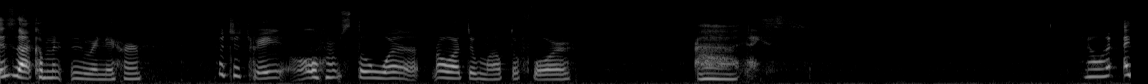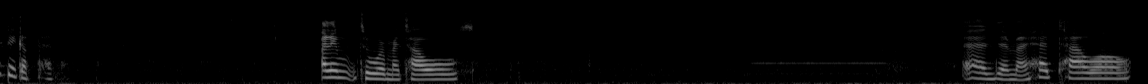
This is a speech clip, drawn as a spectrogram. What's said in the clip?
is that coming in raining her? Which is great. Oh, I'm still wet. Oh, I have to mop the floor. Ah, nice. You know what? I think I'm done. I need to wear my towels. And then my head towel.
